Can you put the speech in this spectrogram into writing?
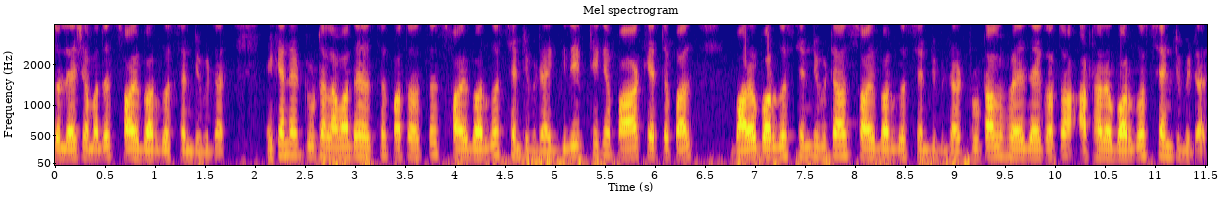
চলে আসে আমাদের ছয় বর্গ সেন্টিমিটার। এখানে টোটাল আমাদের হচ্ছে কত হচ্ছে? ছয় বর্গ সেন্টিমিটার। গ্রিড থেকে পাওয়া ক্ষেত্রফল বারো বর্গ সেন্টিমিটার, ছয় বর্গ সেন্টিমিটার। টোটাল হয়ে যায় কত? আঠারো বর্গ সেন্টিমিটার।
